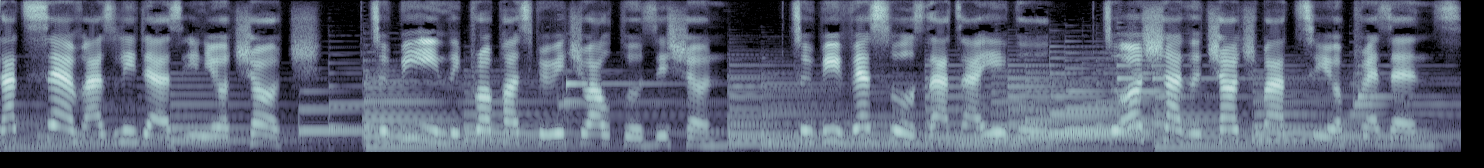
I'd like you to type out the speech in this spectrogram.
that serve as leaders in your church to be in the proper spiritual position, to be vessels that are able to usher the church back to your presence.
